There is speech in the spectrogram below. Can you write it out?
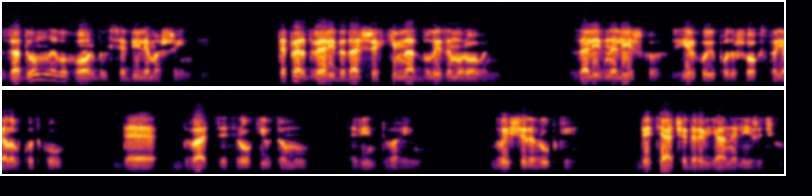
задумливо горбився біля машинки. Тепер двері до дальших кімнат були замуровані. Залізне ліжко з гіркою подушок стояло в кутку, де двадцять років тому він творив. Ближче до грубки. Дитяче дерев'яне ліжечко.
